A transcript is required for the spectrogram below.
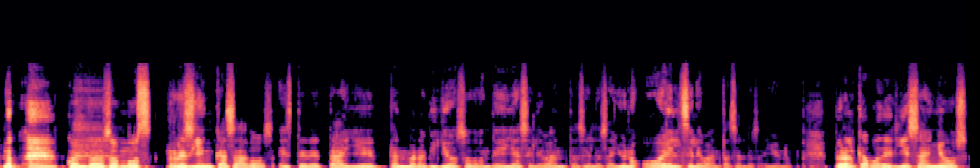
cuando, somos recién casados, este detalle tan maravilloso donde ella se levanta a hacer el desayuno o él se levanta a hacer el desayuno. Pero al cabo de 10 años,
